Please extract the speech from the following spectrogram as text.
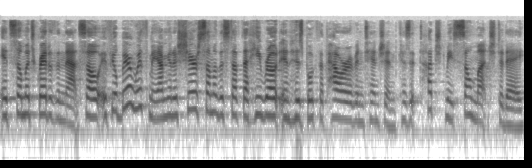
It's so much greater than that. So if you'll bear with me i'm going to share some of the stuff that he wrote in his book the power of intention because it touched me so much today.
